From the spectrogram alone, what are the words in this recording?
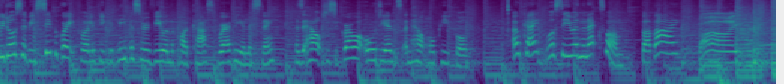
We'd also be super grateful if you could leave us a review on the podcast wherever you're listening, as it helps us to grow our audience and help more people. Okay, we'll see you in the next one. Bye-bye. Bye.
